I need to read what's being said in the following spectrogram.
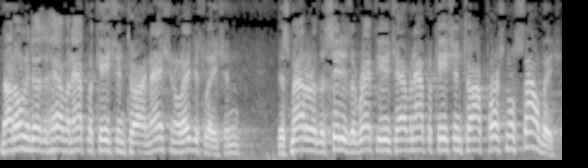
Not only does it have an application to our national legislation, this matter of the cities of refuge have an application to our personal salvation.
